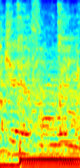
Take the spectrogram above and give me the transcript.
be careful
